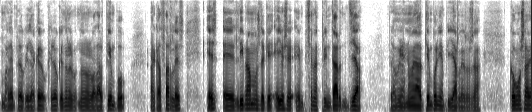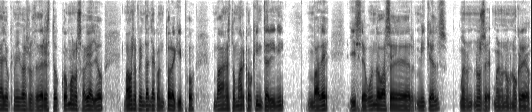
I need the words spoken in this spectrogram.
¿vale? Pero que ya creo, creo que no nos, va a dar tiempo a cazarles, es eh, libramos de que ellos eh, empiecen a sprintar ya. Pero mira, no me da tiempo ni a pillarles. O sea, ¿cómo sabía yo que me iba a suceder esto? ¿Cómo lo sabía yo? Vamos a pintar ya con todo el equipo. Va a ganar esto Marco Quinterini, ¿vale? Y segundo va a ser Mikkels. Bueno, no sé, bueno, no, no creo.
